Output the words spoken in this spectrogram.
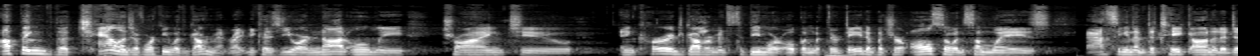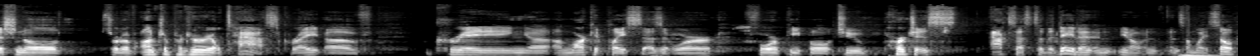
upping the challenge of working with government, right? Because you are not only trying to encourage governments to be more open with their data, but you're also in some ways asking them to take on an additional sort of entrepreneurial task, right? Of creating a, a marketplace, as it were, for people to purchase access to the data and you know in, in some ways so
